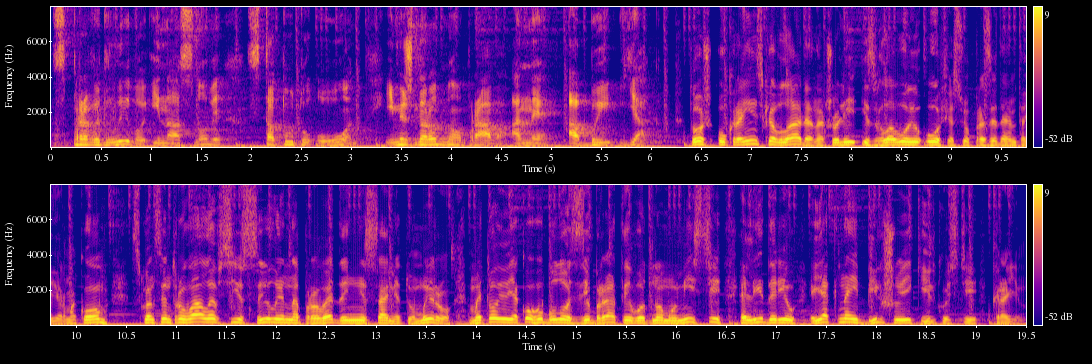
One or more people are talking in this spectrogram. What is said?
справедливо і на основі статуту ООН і міжнародного права, а не аби як. Тож українська влада на чолі із главою офісу президента Єрмаком сконцентрувала всі сили на проведенні саміту миру, метою якого було зібрати в одному місці лідерів якнайбільшої кількості країн.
